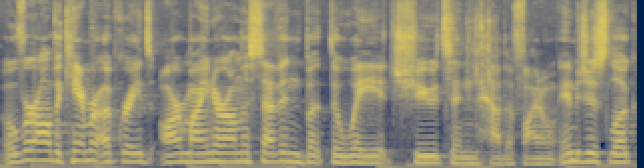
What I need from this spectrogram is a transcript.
Overall, the camera upgrades are minor on the 7, but the way it shoots and how the final images look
